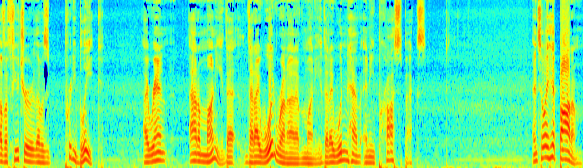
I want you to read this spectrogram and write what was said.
of a future that was pretty bleak. I ran out of money, that, that I would run out of money, that I wouldn't have any prospects. And so I hit bottom.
